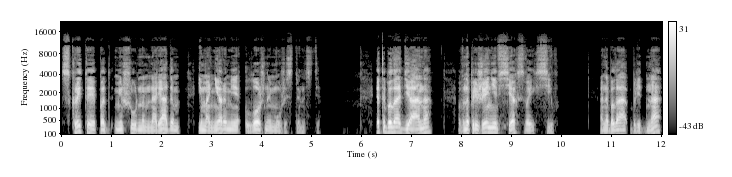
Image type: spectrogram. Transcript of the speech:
скрытое под мишурным нарядом и манерами ложной мужественности. Это была Диана в напряжении всех своих сил. Она была бледна,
